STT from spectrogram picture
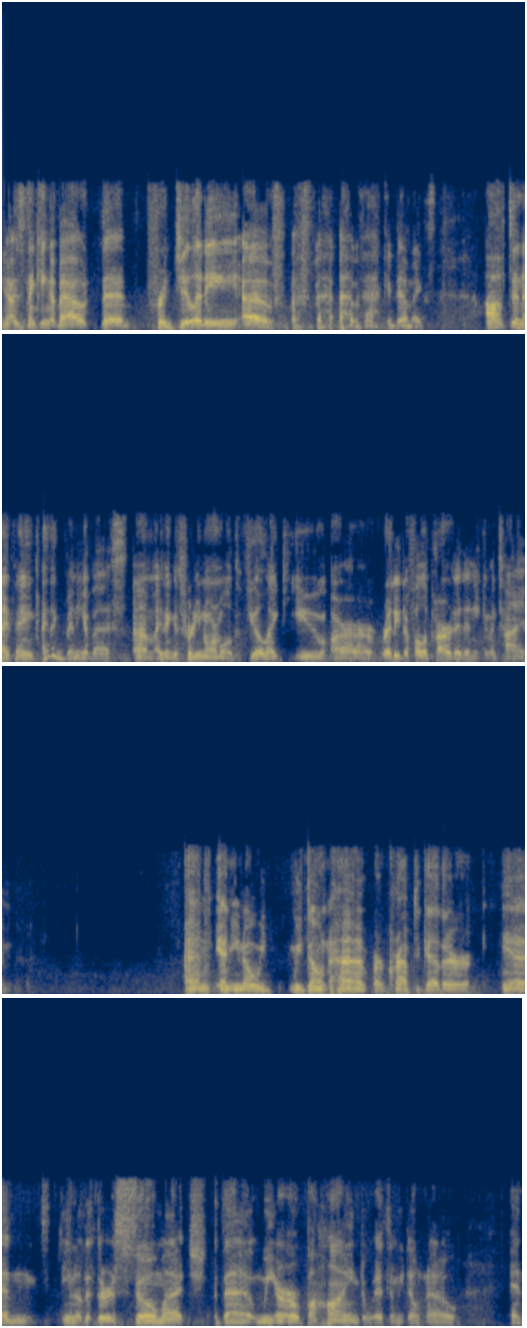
You know, I was thinking about the fragility of, of, of academics. Often, I think, I think many of us, um, I think it's pretty normal to feel like you are ready to fall apart at any given time, and and you know we we don't have our crap together, and you know that there's so much that we are behind with, and we don't know. And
